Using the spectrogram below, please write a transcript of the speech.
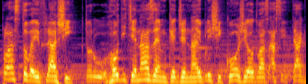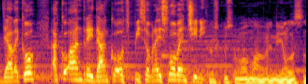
plastovej fľaši, ktorú hodíte na zem, keďže najbližší kôž je od vás asi tak ďaleko, ako Andrej Danko od spisovnej Slovenčiny. Trošku som omavený, lebo som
